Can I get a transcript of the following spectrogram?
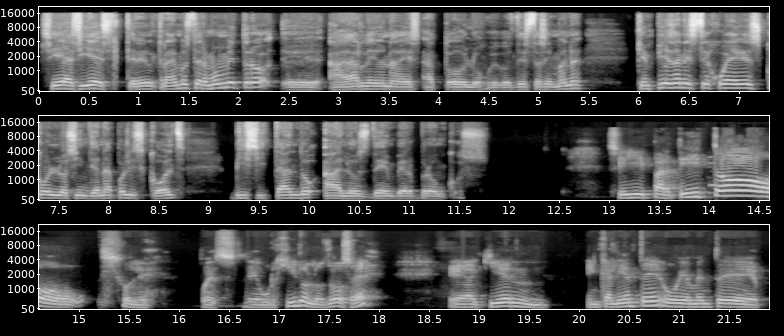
Sí, así es. Traemos termómetro eh, a darle una vez a todos los juegos de esta semana que empiezan este jueves con los Indianapolis Colts visitando a los Denver Broncos. Sí, partito, híjole, pues de urgido los dos, ¿eh? eh aquí en, en, caliente, obviamente,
